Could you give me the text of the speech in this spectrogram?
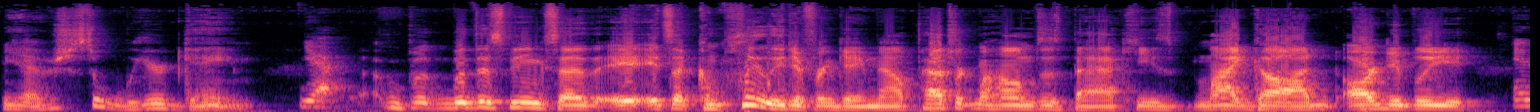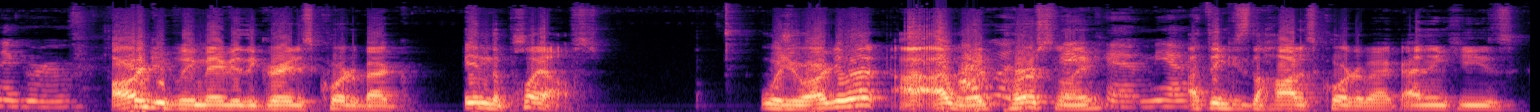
Yeah, it was just a weird game. yeah. But with this being said, it's a completely different game now. Patrick Mahomes is back. He's my God, arguably, in a groove. arguably maybe the greatest quarterback in the playoffs. Would you argue that? I, I would would personally. him, yeah. I think he's the hottest quarterback. I think he's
